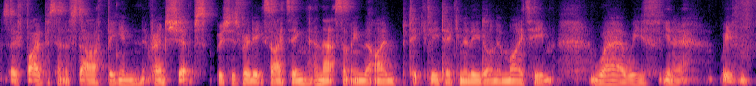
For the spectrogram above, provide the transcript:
So 5% of staff being in apprenticeships, which is really exciting. And that's something that I'm particularly taking a lead on in my team, where we've, you know, we've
